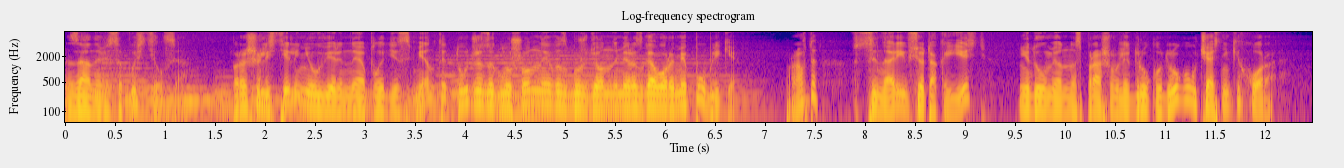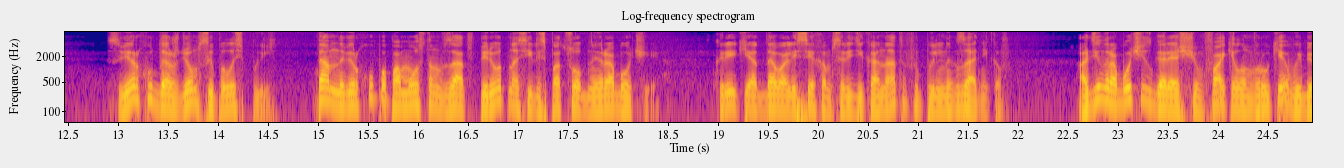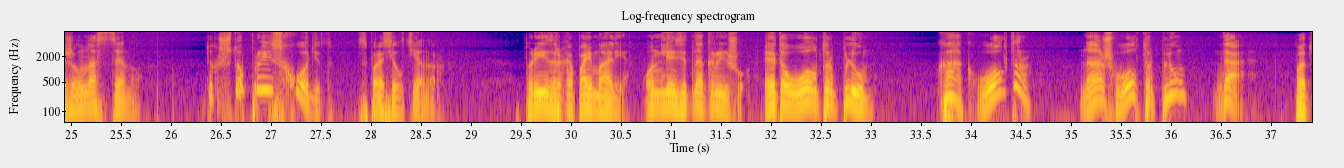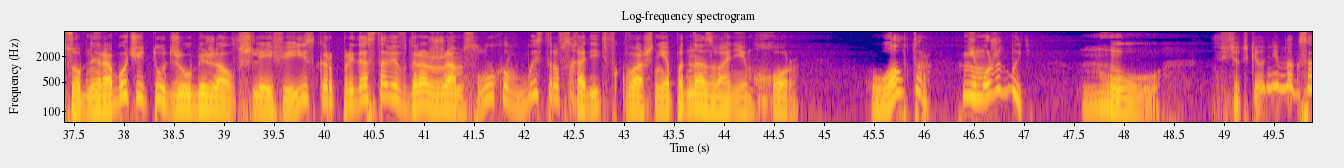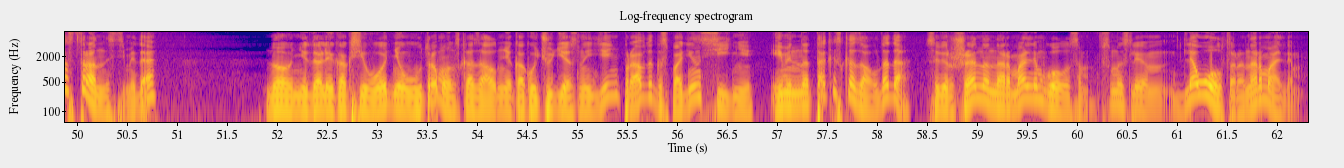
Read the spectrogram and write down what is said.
Занавес опустился. Прошелестели неуверенные аплодисменты, тут же заглушенные возбужденными разговорами публики. «Правда? В сценарии все так и есть?» — недоуменно спрашивали друг у друга участники хора. Сверху дождем сыпалась пыль. Там наверху по помостам взад-вперед носились подсобные рабочие. Крики отдавались эхом среди канатов и пыльных задников. Один рабочий с горящим факелом в руке выбежал на сцену. «Так что происходит?» — спросил тенор. «Призрака поймали. Он лезет на крышу. Это Уолтер Плюм». «Как? Уолтер? Наш Уолтер Плюм?» «Да». Подсобный рабочий тут же убежал в шлейфе искр, предоставив дрожжам слухов быстро всходить в квашне под названием «Хор». «Уолтер? Не может быть!» «Ну, все-таки он немного со странностями, да?» Но не далее, как сегодня утром он сказал мне, какой чудесный день, правда, господин Сидни. Именно так и сказал, да-да, совершенно нормальным голосом. В смысле, для Уолтера нормальным.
